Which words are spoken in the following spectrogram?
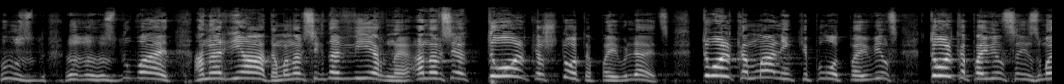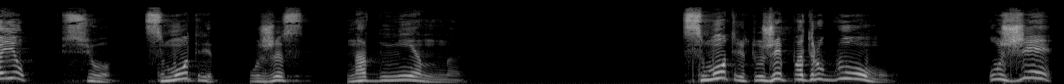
э, сдувает, она рядом, она всегда верная, она вся, только что-то появляется, только маленький плод появился, только появился Измаил, все, смотрит уже надменно смотрит уже по-другому. Уже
